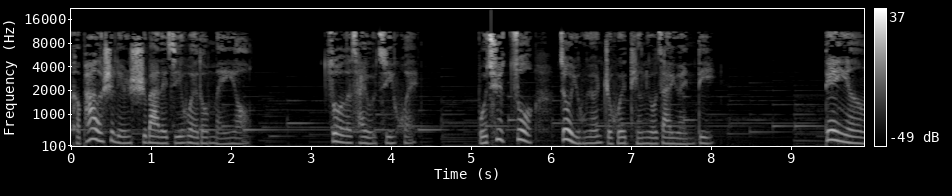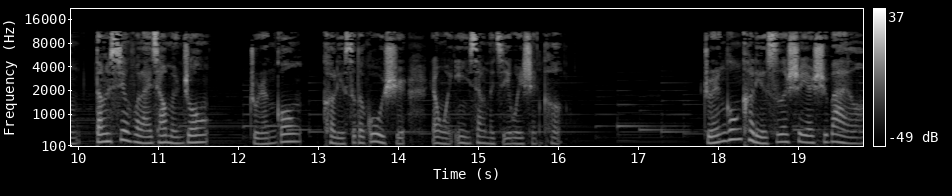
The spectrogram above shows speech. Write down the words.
可怕的是连失败的机会都没有。做了才有机会，不去做就永远只会停留在原地。电影《当幸福来敲门》中，主人公。克里斯的故事让我印象的极为深刻。主人公克里斯事业失败了，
